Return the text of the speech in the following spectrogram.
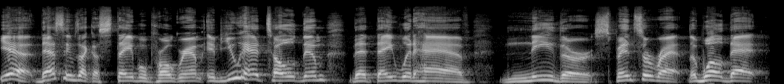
Yeah, that seems like a stable program. If you had told them that they would have neither Spencer Rat, well, that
